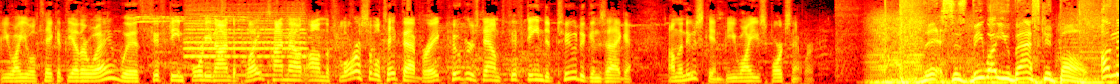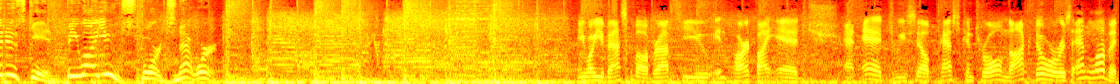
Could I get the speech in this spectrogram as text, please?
BYU will take it the other way with 15:49 to play. Timeout on the floor, so we'll take that break. Cougars down 15 to two to Gonzaga on the Nu Skin BYU Sports Network. This is BYU Basketball on the Nu Skin, BYU Sports Network. BYU Basketball brought to you in part by Edge. At Edge, we sell pest control, knock doors, and love it.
